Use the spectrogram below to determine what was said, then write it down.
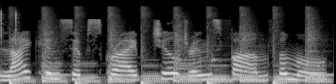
Like and subscribe Children's Farm for more.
